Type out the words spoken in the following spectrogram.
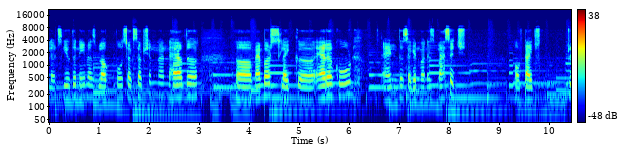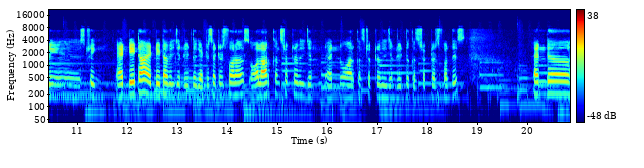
Let's give the name as blog post exception and have the uh, members like uh, error code and the second one is message of type string. Add data add data will generate the getter setters for us. All args constructor will gen and no args constructor will generate the constructors for this. And uh,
